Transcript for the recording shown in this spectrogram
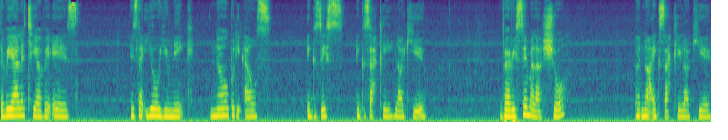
The reality of it is is that you're unique. Nobody else exists exactly like you. Very similar, sure, but not exactly like you.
